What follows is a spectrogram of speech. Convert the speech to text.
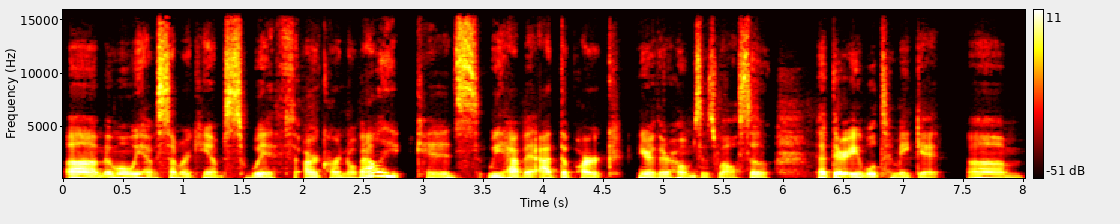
Um, and when we have summer camps with our Cardinal Valley kids, we have it at the park near their homes as well, so that they're able to make it. Um,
